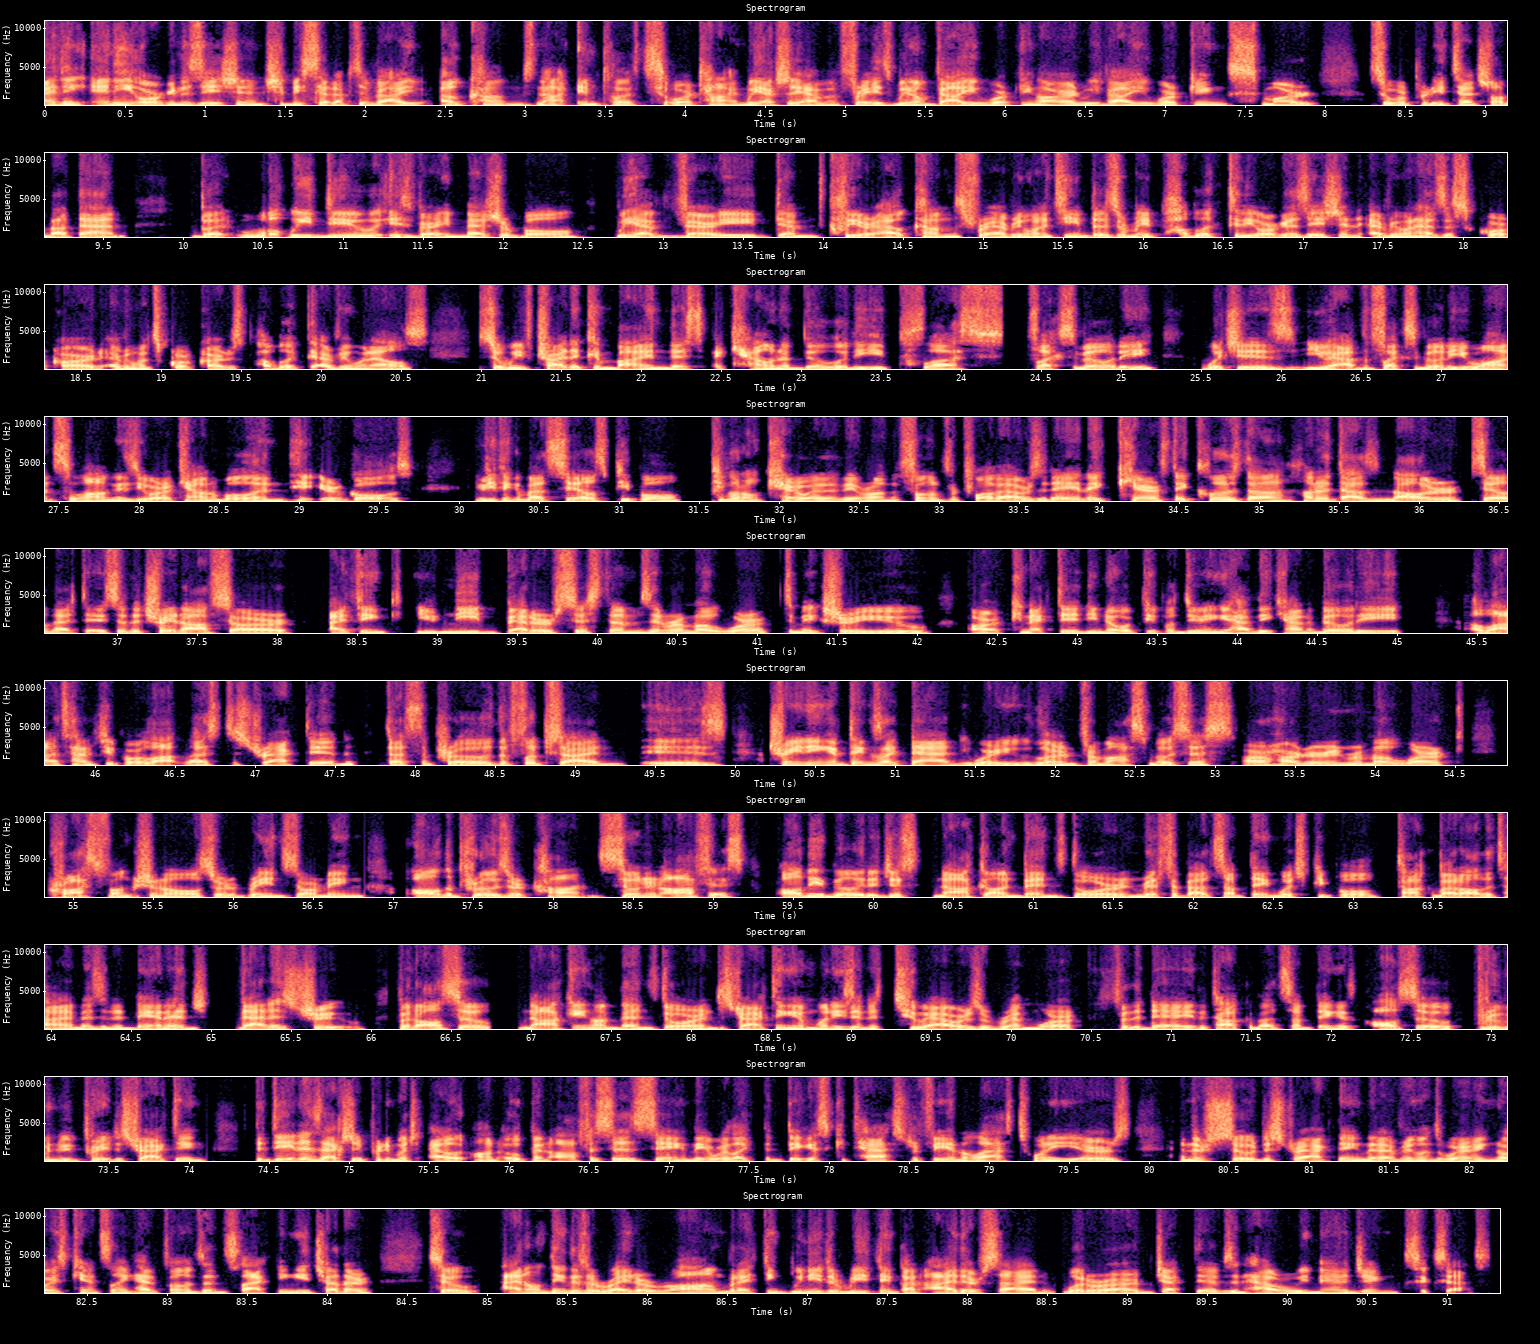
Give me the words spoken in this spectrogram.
I think any organization should be set up to value outcomes, not inputs or time. We actually have a phrase we don't value working hard, we value working smart. So we're pretty intentional about that. But what we do is very measurable. We have very dem- clear outcomes for everyone on the team. Those are made public to the organization. Everyone has a scorecard. Everyone's scorecard is public to everyone else. So we've tried to combine this accountability plus flexibility, which is you have the flexibility you want so long as you are accountable and hit your goals. If you think about salespeople, people don't care whether they were on the phone for 12 hours a day. They care if they closed a $100,000 sale that day. So the trade offs are I think you need better systems in remote work to make sure you are connected, you know what people are doing, you have the accountability. A lot of times people are a lot less distracted. That's the pro. The flip side is training and things like that, where you learn from osmosis, are harder in remote work, cross functional sort of brainstorming. All the pros are cons. So in an office, all the ability to just knock on Ben's door and riff about something, which people talk about all the time as an advantage, that is true. But also knocking on Ben's door and distracting him when he's in his two hours of REM work for the day to talk about something is also proven to be pretty distracting. The data is actually pretty much out on open offices saying they were like the biggest catastrophe in the last 20 years. And they're so distracting that everyone's wearing noise canceling headphones and slacking each other. So I don't think there's a right or wrong, but I think we need to rethink on either side what are our objectives and how are we managing success.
